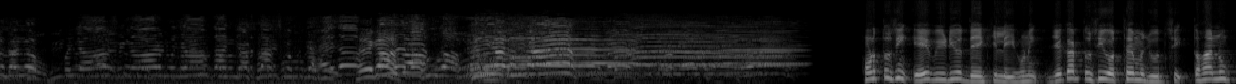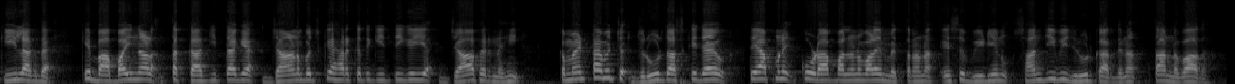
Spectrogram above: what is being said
ਸੁਣੋ ਪੰਜਾਬ ਸ਼ਿੰਗਾਰ ਪੰਜਾਬ ਦਾ ਚੜ੍ਹਦਾ ਸੂਰਜ ਹੈਗਾ। ਹੈਗਾ ਠੀਕ ਆ। ਹੁਣ ਤੁਸੀਂ ਇਹ ਵੀਡੀਓ ਦੇਖ ਹੀ ਲਈ ਹੋਣੀ, ਜੇਕਰ ਤੁਸੀਂ ਉੱਥੇ ਮੌਜੂਦ ਸੀ, ਤੁਹਾਨੂੰ ਕੀ ਲੱਗਦਾ ਕਿ ਬਾਬਾ ਜੀ ਨਾਲ ਧੱਕਾ ਕੀਤਾ ਗਿਆ, ਜਾਣਬੁੱਝ ਕੇ ਹਰਕਤ ਕੀਤੀ ਗਈ ਹੈ ਜਾਂ ਫਿਰ ਨਹੀਂ? ਕਮੈਂਟਾਂ ਵਿੱਚ ਜਰੂਰ ਦੱਸ ਕੇ ਜਾਇਓ ਤੇ ਆਪਣੇ ਘੋੜਾ ਪਾਲਣ ਵਾਲੇ ਮਿੱਤਰਾਂ ਨਾਲ ਇਸ ਵੀਡੀਓ ਨੂੰ ਸਾਂਝੀ ਵੀ ਜਰੂਰ ਕਰ ਦੇਣਾ। ਧੰਨਵਾਦ।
